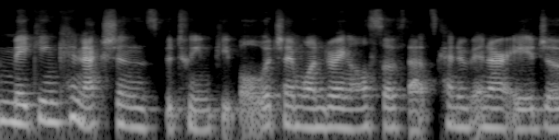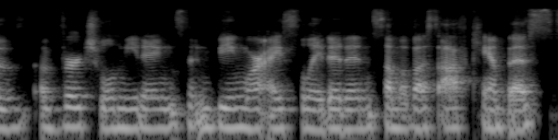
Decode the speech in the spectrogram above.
making connections between people, which I'm wondering also if that's kind of in our age of, of virtual meetings and being more isolated and some of us off campus.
